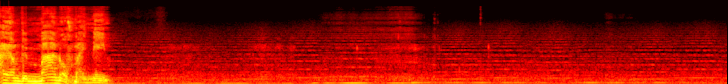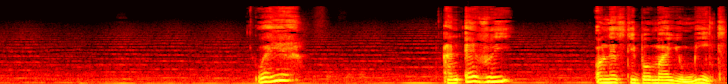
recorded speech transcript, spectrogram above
I am the man of my name. We're here. And every honest Igbo man you meet,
